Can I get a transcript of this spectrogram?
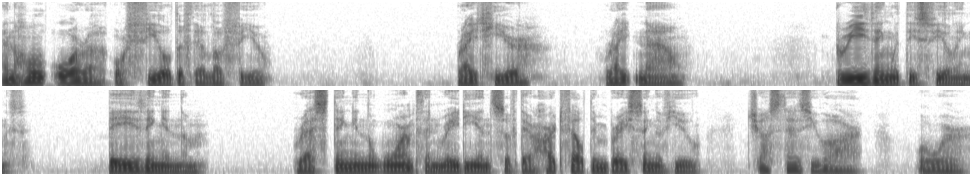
and the whole aura or field of their love for you. Right here, right now, breathing with these feelings, bathing in them, resting in the warmth and radiance of their heartfelt embracing of you just as you are or were.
